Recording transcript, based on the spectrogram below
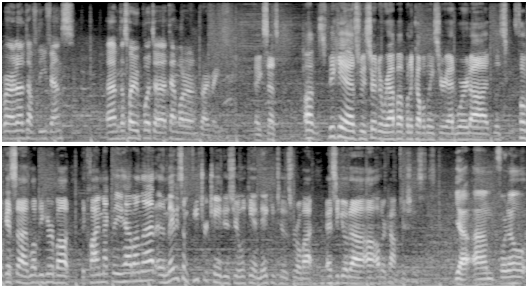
where a lot of defense, um, that's why we put a 10 motor on drive rate. Makes sense. Uh, speaking as we start to wrap up on a couple things here, Edward, uh, let's focus. Uh, I'd love to hear about the climb mech that you have on that, and maybe some feature changes you're looking at making to this robot as you go to uh, other competitions. Yeah, um, for now,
